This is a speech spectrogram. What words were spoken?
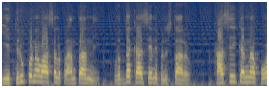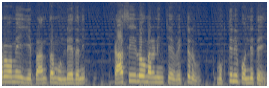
ఈ తిరుపునవాసల ప్రాంతాన్ని వృద్ధ కాశీ అని పిలుస్తారు. కాశీ కన్నా పూర్వమే ఈ ప్రాంతం ఉండేదని కాశీలో మరణించే వ్యక్తులు ముక్తిని పొందితే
